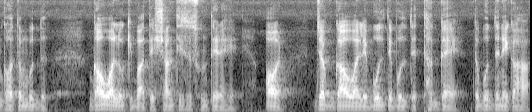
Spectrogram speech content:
गौतम बुद्ध गाँव वालों की बातें शांति से सुनते रहे और जब गाँव वाले बोलते बोलते थक गए तो बुद्ध ने कहा,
